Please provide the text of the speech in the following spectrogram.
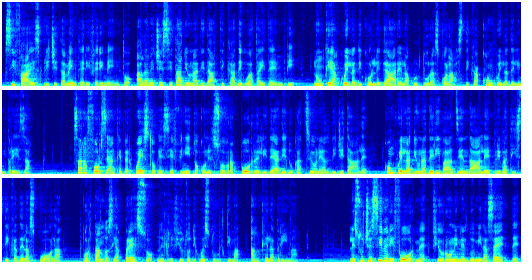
Si fa esplicitamente riferimento alla necessità di una didattica adeguata ai tempi, nonché a quella di collegare la cultura scolastica con quella dell'impresa. Sarà forse anche per questo che si è finito con il sovrapporre l'idea di educazione al digitale con quella di una deriva aziendale e privatistica della scuola, portandosi appresso, nel rifiuto di quest'ultima, anche la prima. Le successive riforme, Fioroni nel 2007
